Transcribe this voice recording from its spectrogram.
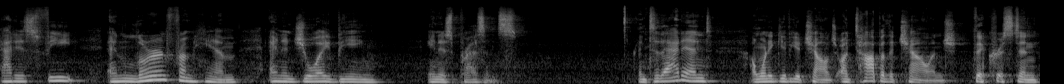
at His feet and learn from Him and enjoy being in His presence. And to that end, I want to give you a challenge on top of the challenge that Kristen,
